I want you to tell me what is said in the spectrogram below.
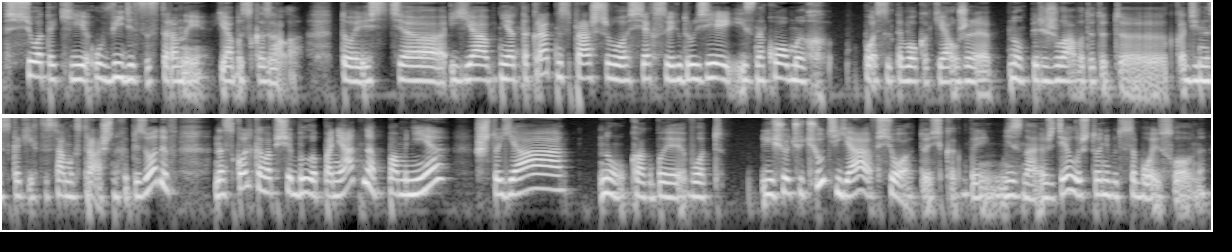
все-таки увидеть со стороны, я бы сказала. То есть э, я неоднократно спрашивала всех своих друзей и знакомых после того, как я уже ну, пережила вот этот э, один из каких-то самых страшных эпизодов, насколько вообще было понятно по мне, что я, ну, как бы вот еще чуть-чуть, я все, то есть как бы, не знаю, сделаю что-нибудь с собой, условно.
